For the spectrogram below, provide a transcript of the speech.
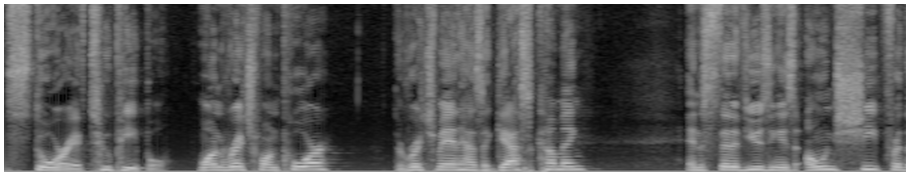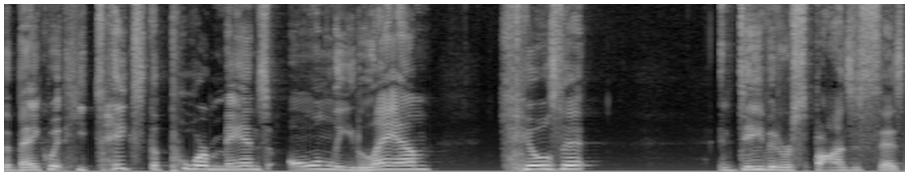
a story of two people one rich, one poor. The rich man has a guest coming, and instead of using his own sheep for the banquet, he takes the poor man's only lamb, kills it, and David responds and says,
